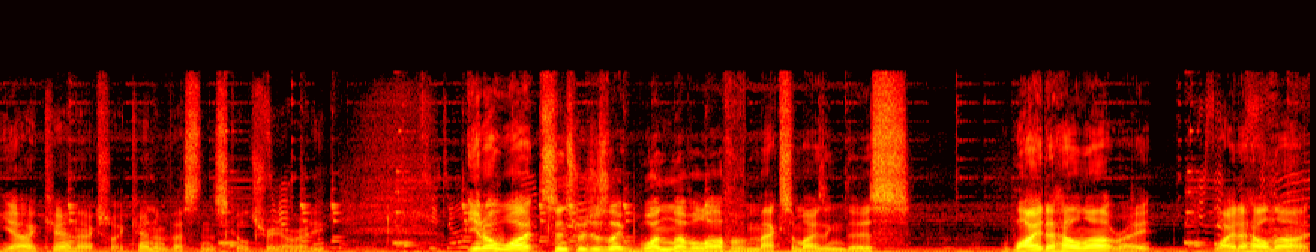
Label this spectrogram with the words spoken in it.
Yeah, I can actually. I can invest in the skill tree already. You know what? Since we're just like one level off of maximizing this, why the hell not, right? Why the hell not?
